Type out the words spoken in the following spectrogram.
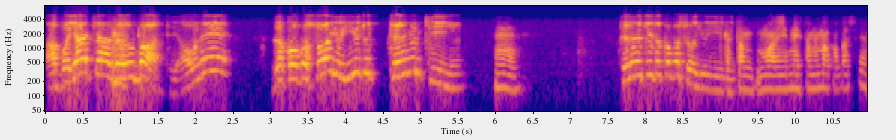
А бояться зарубати, а вони за ковбасою їдуть Чернівці. М. Чернівці за ковбасою їдуть. там, може, в них там нема ковбаси.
